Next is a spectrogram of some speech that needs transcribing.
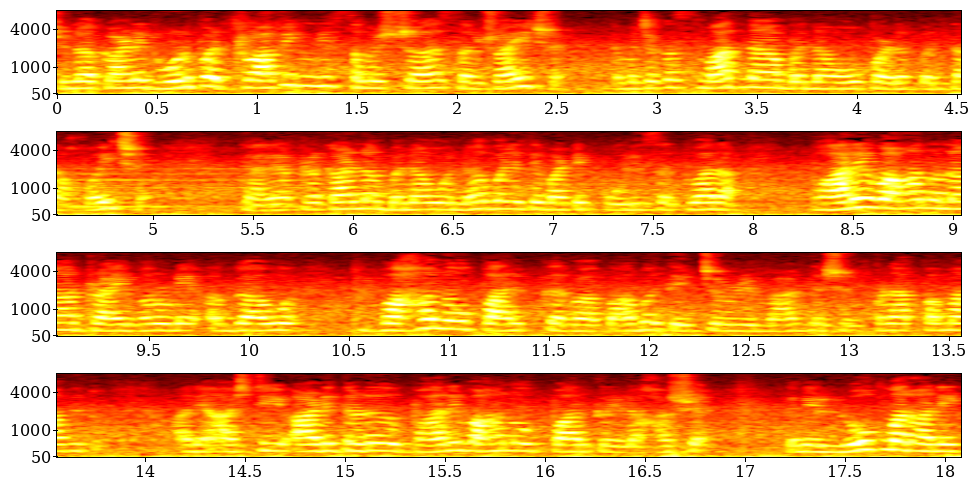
જેના કારણે રોડ પર ટ્રાફિકની સમસ્યા સર્જાય છે તેમજ અકસ્માતના બનાવો પણ બનતા હોય છે. ત્યારે આ પ્રકારના બનાવો ન બને તે માટે પોલીસ દ્વારા ભારે વાહનોના ડ્રાઈવરોને અગાઉ વાહનો પાર્ક કરવા બાબતે જરૂરી માર્ગદર્શન પણ આપવામાં આવ્યું અને આજથી આડેધડ ભારે વાહનો પાર્ક કરેલા હશે તેને લોક મારવાની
